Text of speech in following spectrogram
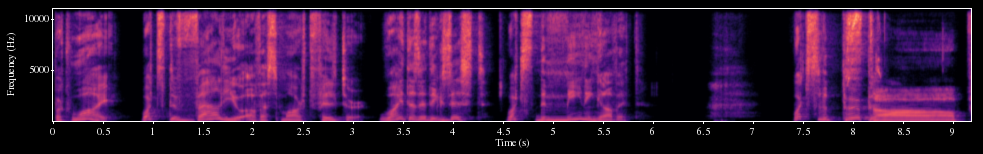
But why? What's the value of a smart filter? Why does it exist? What's the meaning of it? What's the purpose? Stop.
